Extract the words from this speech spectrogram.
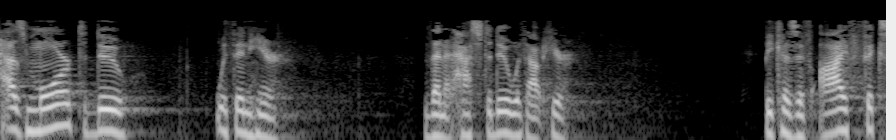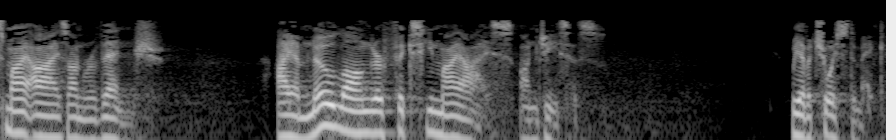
has more to do within here than it has to do without here. Because if I fix my eyes on revenge, I am no longer fixing my eyes on Jesus. We have a choice to make.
